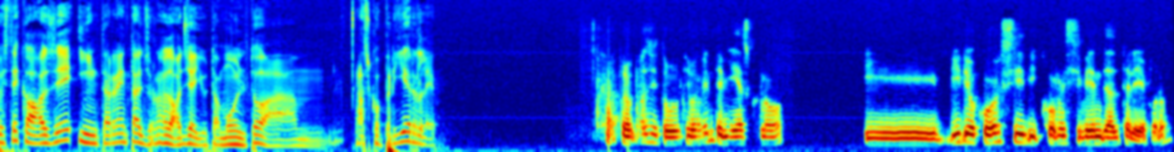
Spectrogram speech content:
queste cose internet al giorno d'oggi aiuta molto a, a scoprirle. A proposito, ultimamente mi escono i videocorsi di come si vende al telefono.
